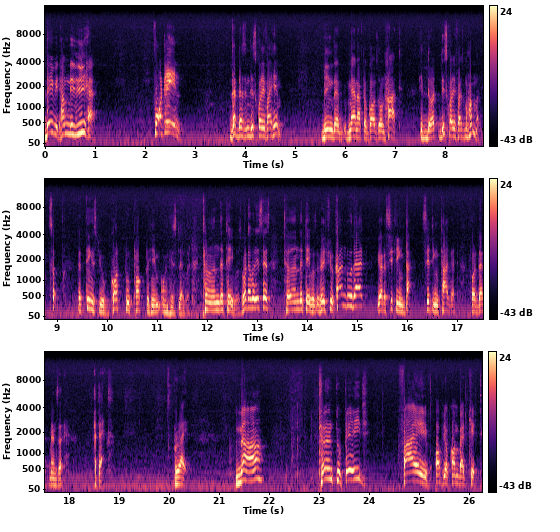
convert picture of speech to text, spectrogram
David, how many did he have? 14. That doesn't disqualify him. Being the man after God's own heart, it disqualifies Muhammad. So the thing is, you've got to talk to him on his level. Turn the tables. Whatever he says, turn the tables. If you can't do that, you are a sitting duck, sitting target for that man's uh, attacks. Right. Now, turn to page 5 of your combat kit.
